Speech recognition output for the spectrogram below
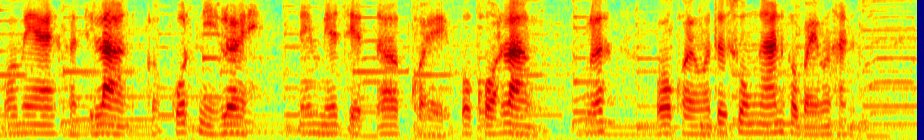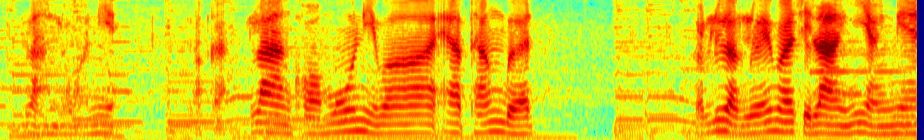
พ่อแม่กันสิล้างก็กดนี่เลย ในเมสเซจเออข่อยบ่ขอล้างเด้อบ่ข่อยว่าจะส่งงานเข้าไปมันหันล้างแล้วอันนี้แล้วก็ล้างข้อมูลนี่ว่าแอปทั้งเบิด ก็เลือกเลยว่าสิล้างอีหยังแหน่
